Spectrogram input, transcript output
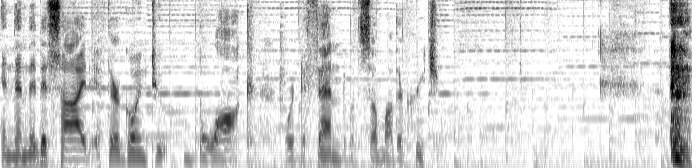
and then they decide if they're going to block or defend with some other creature?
